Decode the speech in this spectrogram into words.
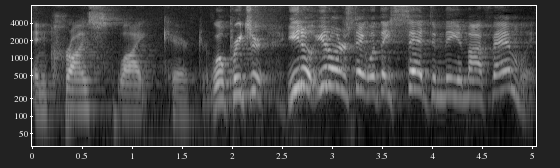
and Christ like character? Well, preacher, you don't, you don't understand what they said to me and my family.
